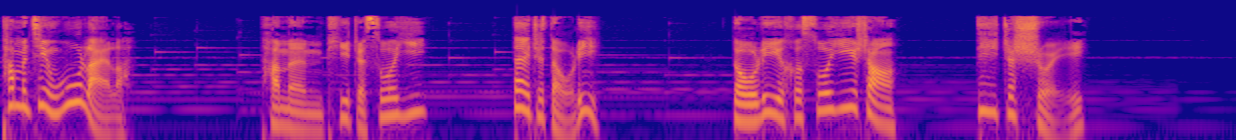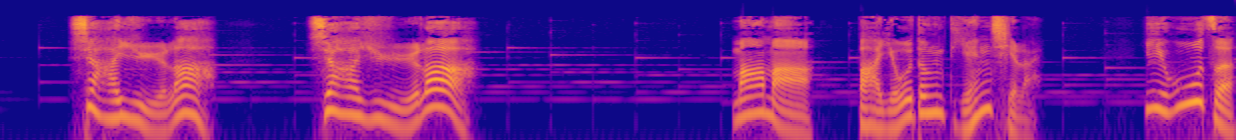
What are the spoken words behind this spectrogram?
他们进屋来了，他们披着蓑衣，戴着斗笠，斗笠和蓑衣上滴着水。下雨了，下雨了！妈妈把油灯点起来，一屋子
